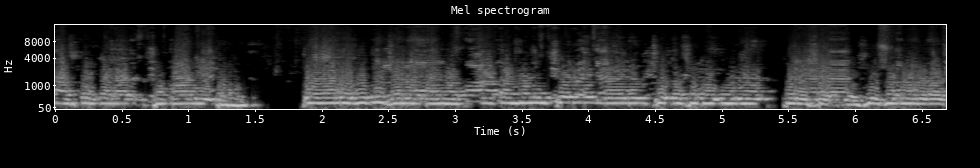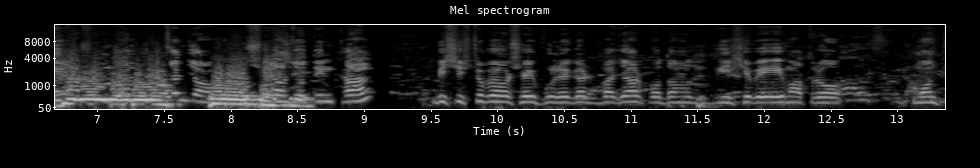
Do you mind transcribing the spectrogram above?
আজকের খেলার সম্মানিত। প্রধান অতিথি চেয়ারম্যান ছোট সভা ইউনিয়ন পরিষদকে অনুরোধ সিরাজউদ্দিন খান বিশিষ্ট ব্যবসায়ী ফুলেঘাট বাজার প্রধান অতিথি হিসেবে এই মাত্র মঞ্চ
